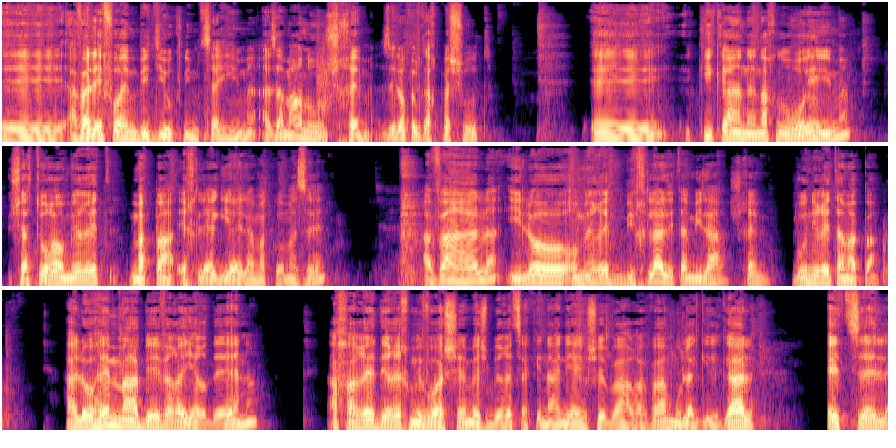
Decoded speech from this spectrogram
אה, אבל איפה הם בדיוק נמצאים? אז אמרנו שכם. זה לא כל כך פשוט, אה, כי כאן אנחנו רואים שהתורה אומרת מפה איך להגיע אל המקום הזה, אבל היא לא אומרת בכלל את המילה שכם. בואו נראה את המפה. הלא המה בעבר הירדן, אחרי דרך מבוא השמש ברץ הכנעני היושב בערבה, מול הגלגל, אצל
